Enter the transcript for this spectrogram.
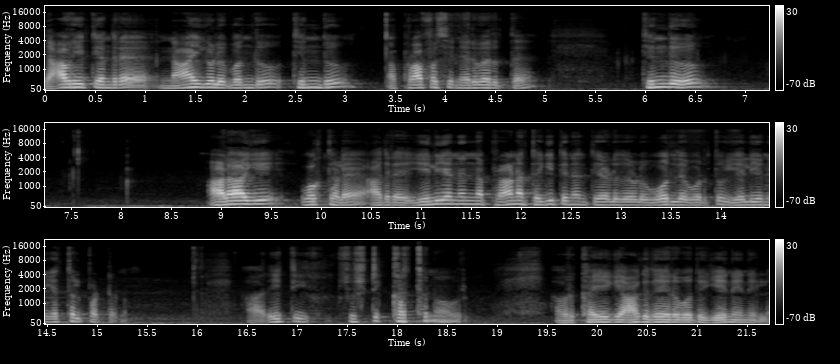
ಯಾವ ರೀತಿ ಅಂದರೆ ನಾಯಿಗಳು ಬಂದು ತಿಂದು ಆ ಪ್ರಾಫಸಿ ನೆರವೇರುತ್ತೆ. ತಿಂದು ಹಾಳಾಗಿ ಹೋಗ್ತಾಳೆ. ಆದರೆ ಎಲಿಯನನ್ನು ಪ್ರಾಣ ತೆಗಿತೇನೆ ಅಂತ ಹೇಳಿದವಳು ಓದಲೇ ಹೊರತು ಏಲಿಯನ್ ಎತ್ತಲ್ಪಟ್ಟನು. ಆ ರೀತಿ ಸೃಷ್ಟಿಕರ್ತನು ಅವರು. ಅವರ ಕೈಗೆ ಆಗದೇ ಇರುವುದು ಏನೇನಿಲ್ಲ.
